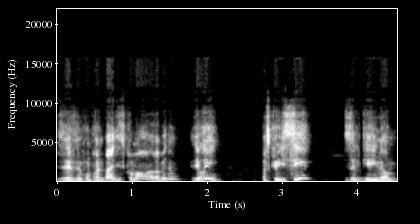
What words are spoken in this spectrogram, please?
Les élèves ne comprennent pas. Ils disent Comment, Rabbeinu? Il dit Oui. Parce que ici, c'est le Geinom.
